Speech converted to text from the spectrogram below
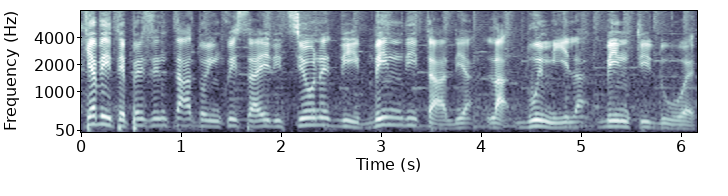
che avete presentato in questa edizione di Venditalia la 2022.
